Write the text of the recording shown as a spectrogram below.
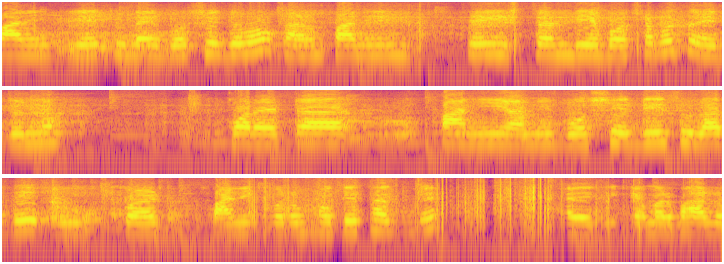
পানি দিয়ে চুলায় বসিয়ে দেবো, কারণ পানিতে স্ট্যান্ড দিয়ে বসাবো, তো এই জন্য কড়াইটা পানি আমি বসিয়ে দিয়ে চুলাতে পানি গরম হতে থাকবে, আর এদিকে আমার ভালো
